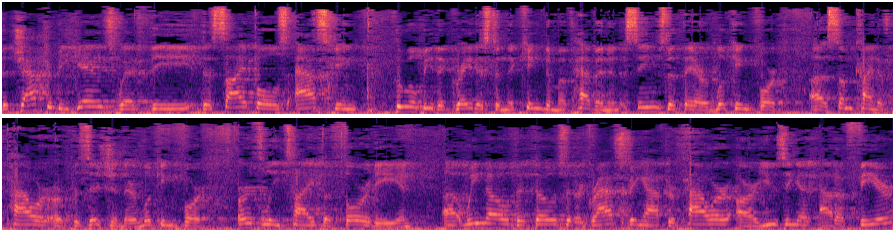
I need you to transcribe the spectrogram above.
The chapter begins with the disciples asking who will be the greatest in the kingdom of heaven, and it seems that they are looking for uh, some kind of power or position. They're looking for earthly type authority, and uh, we know that those that are grasping after power are using it out of fear.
